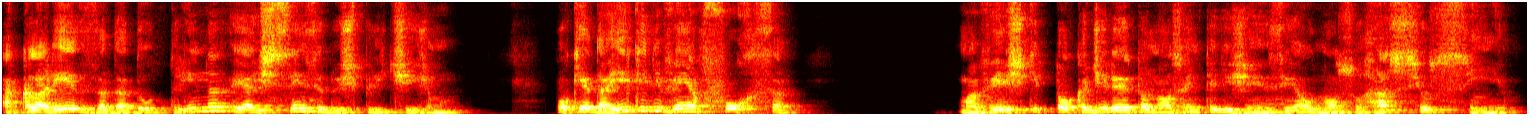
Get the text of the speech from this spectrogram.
A clareza da doutrina é a essência do Espiritismo, porque é daí que ele vem a força, uma vez que toca direto à nossa inteligência e ao nosso raciocínio.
